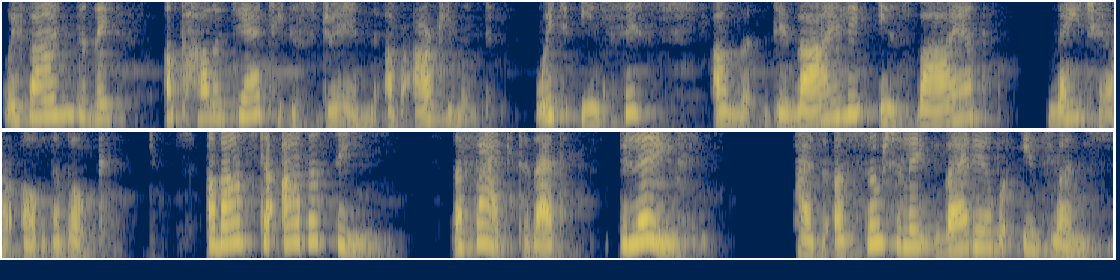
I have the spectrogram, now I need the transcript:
we find the apologetic strain of argument which insists on the divinely inspired nature of the book. Amongst other things, the fact that belief has a socially valuable influence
